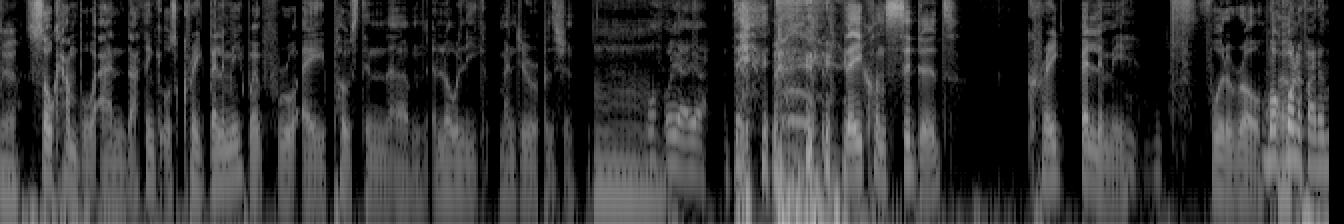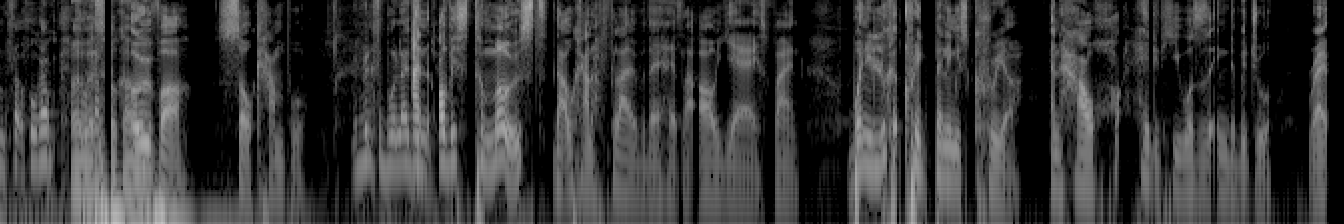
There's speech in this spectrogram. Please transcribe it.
Yeah. Sol Campbell and I think it was Craig Bellamy went through a post in um, a lower league managerial position. Mm. Oh, oh yeah, yeah. They they considered Craig Bellamy for the role More qualified than Sol Sol Camp- Sol Over Sol Campbell. over Sol Campbell. Invincible legend. And obvious to most, that will kind of fly over their heads like, oh yeah, it's fine. When you look at Craig Bellamy's career and how hot headed he was as an individual, right?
